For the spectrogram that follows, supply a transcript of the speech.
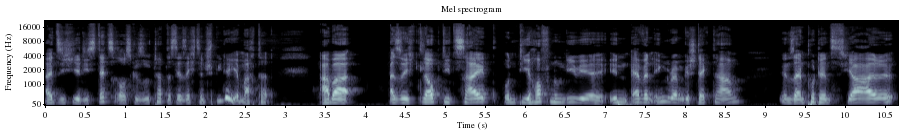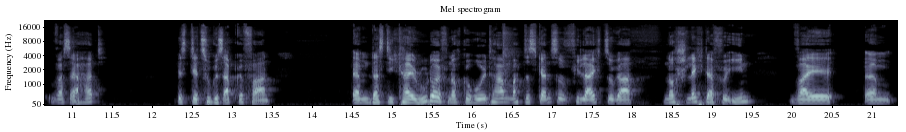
als ich hier die Stats rausgesucht habe, dass er 16 Spiele gemacht hat. Aber also ich glaube, die Zeit und die Hoffnung, die wir in Evan Ingram gesteckt haben, in sein Potenzial, was er hat, ist der Zug ist abgefahren. Ähm, dass die Kai Rudolph noch geholt haben, macht das Ganze vielleicht sogar noch schlechter für ihn, weil ähm,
